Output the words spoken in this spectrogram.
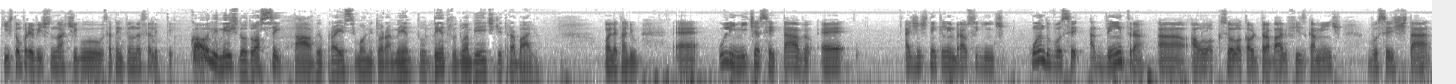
que estão previstos no artigo 71 da CLT. Qual é o limite, doutor, aceitável para esse monitoramento dentro do ambiente de trabalho? Olha, Calil, é, o limite aceitável é. A gente tem que lembrar o seguinte: quando você adentra a, ao seu local de trabalho fisicamente, você está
